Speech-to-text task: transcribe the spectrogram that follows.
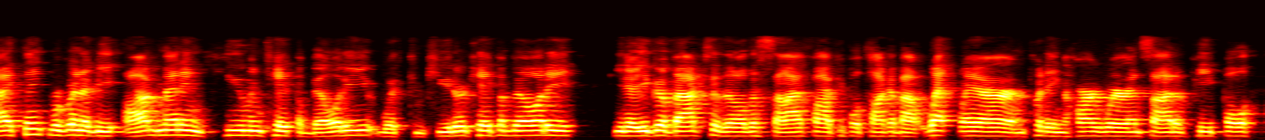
I think we're going to be augmenting human capability with computer capability you know, you go back to the, all the sci-fi, people talk about wetware and putting hardware inside of people,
